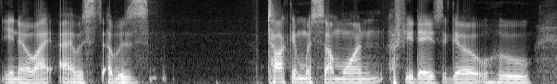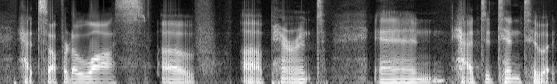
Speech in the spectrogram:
you know, I, I was I was talking with someone a few days ago who had suffered a loss of a parent and had to tend to it.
